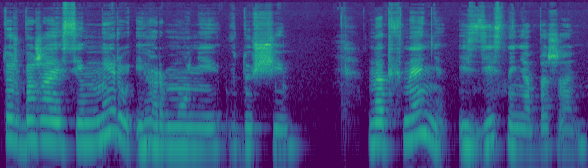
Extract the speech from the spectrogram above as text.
Тож бажаю всім миру і гармонії в душі, натхнення і здійснення бажань.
